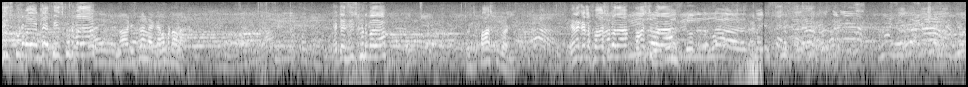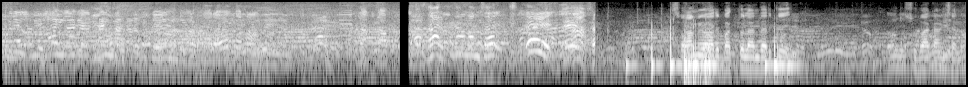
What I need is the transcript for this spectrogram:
తీసుకుంటా పద అట్లా తీసుకుంటా పద. నా డిస్ప్లే నాకు కనపడాలి? అట్లా తీసుకుంటా పద? కొంచెం ఫాస్ట్ పడండి. వెనకాల ఫాస్ట్ పద? ఫాస్ట్ పద? స్వామివారి భక్తులందరికీ శుభాకాంక్షలు.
